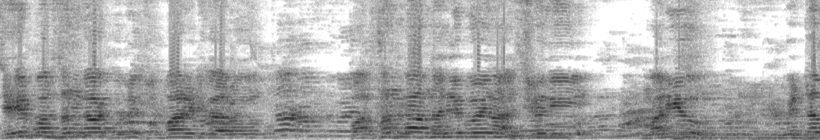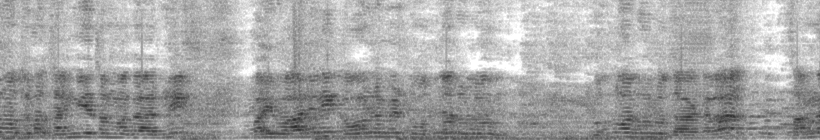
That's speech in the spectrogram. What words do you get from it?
చైర్పర్సన్గా కుర్రి సుబ్బారెడ్డి గారు పర్సన్గా నల్లిపోయిన అశ్విని మరియు మిట్టమొసల సంగీతమ్మ గారిని పై వారిని గవర్నమెంట్ ఉత్తర్వులు ఉత్తర్వులు దాఖలా సంఘ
